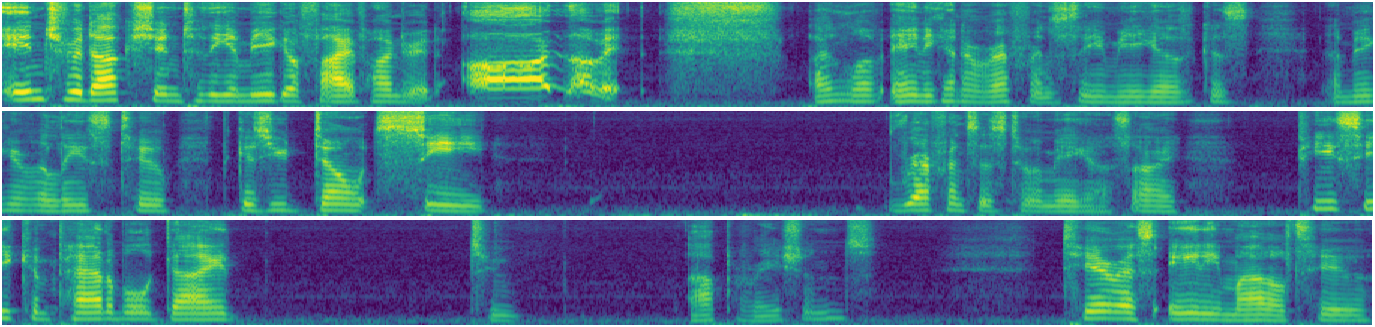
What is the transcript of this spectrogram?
Introduction to the Amiga 500. Oh, I love it. I love any kind of reference to the Amiga because Amiga released 2 because you don't see references to Amiga. Sorry. PC compatible guide to operations. TRS-80 Model 2.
